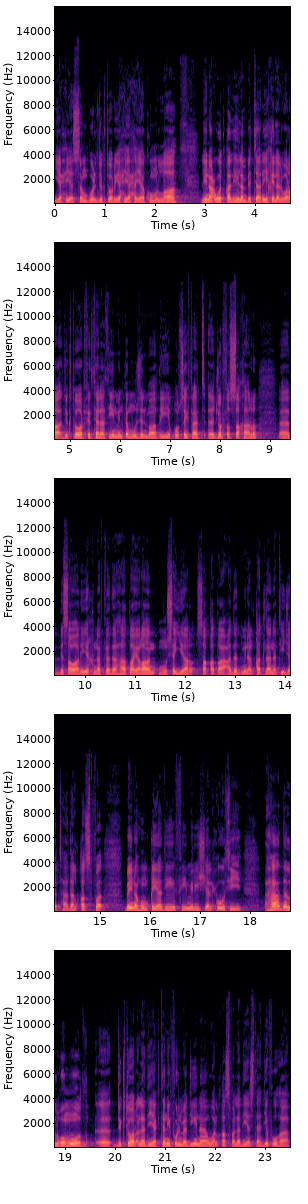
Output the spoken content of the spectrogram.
يحيى السنبل. دكتور يحيى حياكم الله. لنعود قليلا بالتاريخ إلى الوراء. دكتور في الثلاثين من تموز الماضي قصفت جرف الصخر بصواريخ نفذها طيران مسير سقط عدد من القتلى نتيجة هذا القصف بينهم قيادي في ميليشيا الحوثي. هذا الغموض دكتور الذي يكتنف المدينة والقصف الذي يستهدفها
